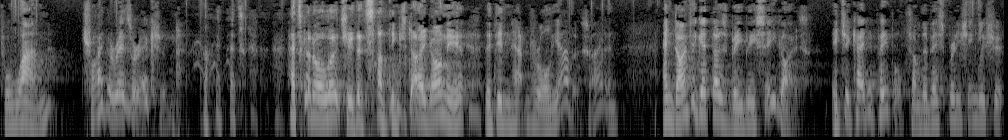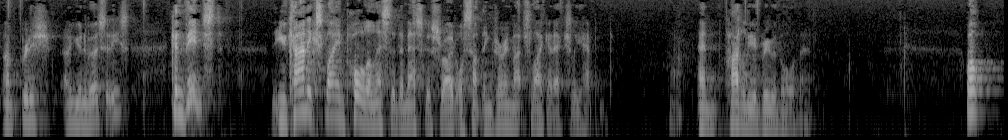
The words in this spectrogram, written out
for one, try the resurrection. that's, that's going to alert you that something's going on here that didn't happen for all the others, right? And, and don't forget those BBC guys educated people, some of the best British English uh, British uh, universities, convinced that you can't explain Paul unless the Damascus Road or something very much like it actually happened. And heartily agree with all of that. Well,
